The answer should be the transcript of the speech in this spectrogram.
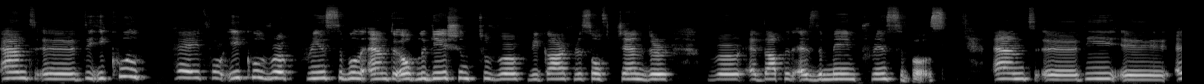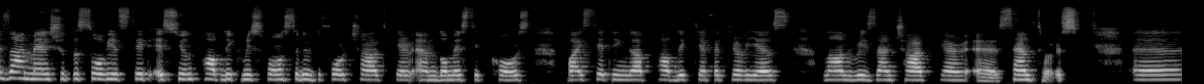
and uh, the equal pay for equal work principle and the obligation to work regardless of gender were adopted as the main principles. And uh, the, uh, as I mentioned, the Soviet state assumed public responsibility for childcare and domestic chores by setting up public cafeterias, laundries, and childcare uh, centers. Uh,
